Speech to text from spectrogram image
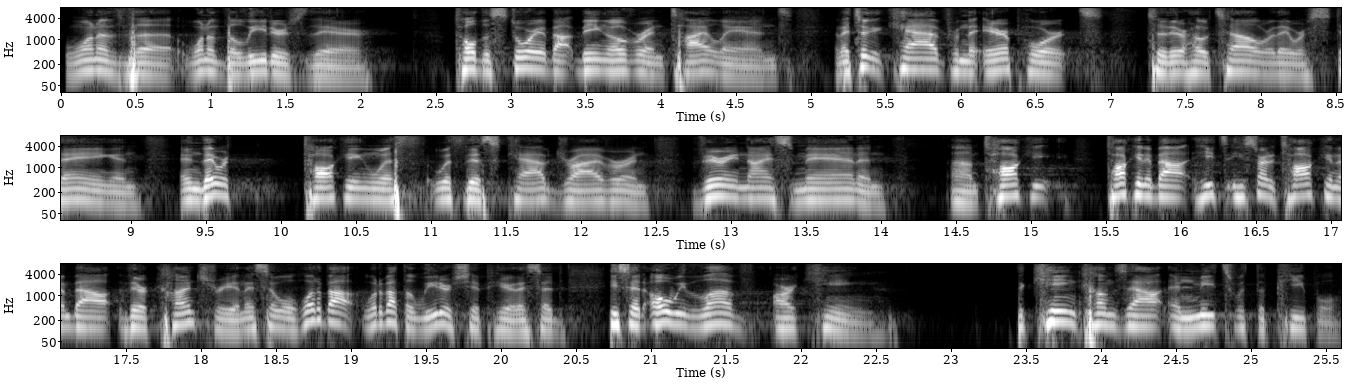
one of the one of the leaders there told the story about being over in Thailand, and they took a cab from the airport to their hotel where they were staying, and and they were talking with with this cab driver and very nice man, and um, talking talking about he, he started talking about their country and they said well what about what about the leadership here? They said he said oh we love our king. The king comes out and meets with the people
